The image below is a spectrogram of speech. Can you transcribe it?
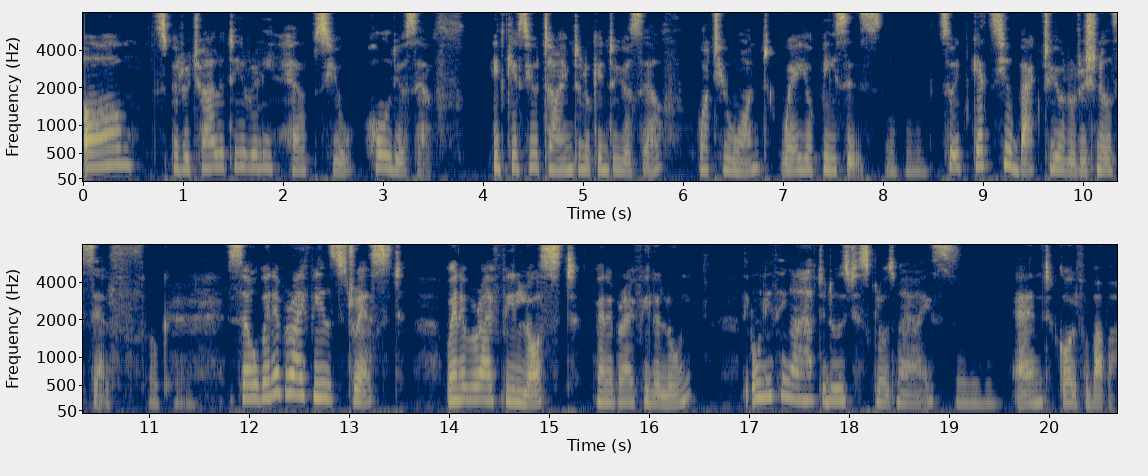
Um, spirituality really helps you hold yourself. It gives you time to look into yourself, what you want, where your peace is. Mhm. So it gets you back to your original self. Okay. So whenever I feel stressed, whenever I feel lost, whenever I feel alone, the only thing I have to do is just close my eyes Mhm. and call for Baba.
